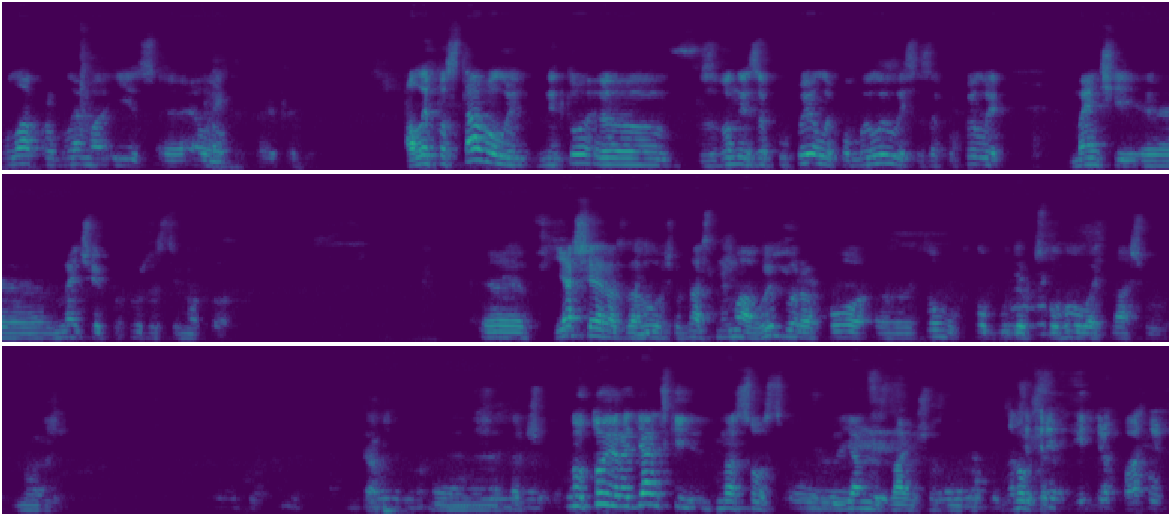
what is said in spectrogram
була проблема із е, електрикою тоді. Але поставили не то, е, вони закупили, помилилися, закупили менші, е, меншої потужності мотор. Е, я ще раз наголошую, у нас нема вибору по е, тому, хто буде обслуговувати нашу мережу. Так. Е, ну, той радянський насос, я не знаю, що з ним робити. Знову ж Значить, і трьохпасний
